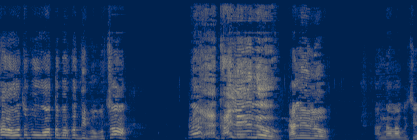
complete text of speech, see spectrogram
খাওয়া অত অত বরকত দিব বুঝছ? এ, খাইলে এলো খালি হইল। আংনা হইছে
